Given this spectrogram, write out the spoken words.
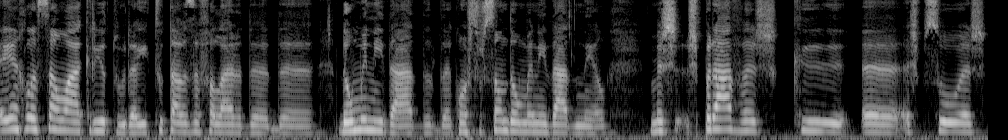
em relação à criatura, e tu estavas a falar de, de, da humanidade, da construção da humanidade nele, mas esperavas que uh, as pessoas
